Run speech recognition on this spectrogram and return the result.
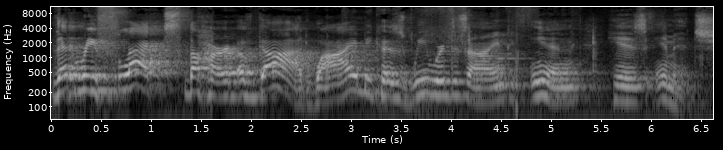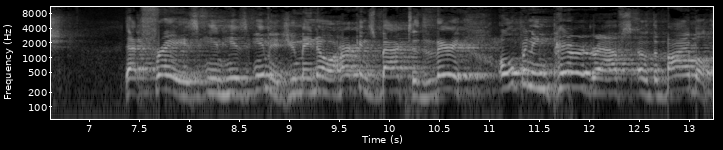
that reflects the heart of God. Why? Because we were designed in His image. That phrase, in his image, you may know, harkens back to the very opening paragraphs of the Bible,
